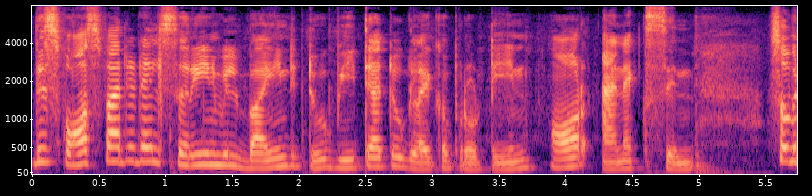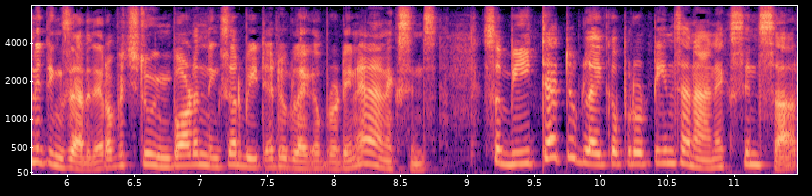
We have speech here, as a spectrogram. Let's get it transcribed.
this phosphatidylserine will bind to beta-2 glycoprotein or annexin so many things are there of which two important things are beta 2 glycoprotein and annexins so beta 2 glycoproteins and annexins are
